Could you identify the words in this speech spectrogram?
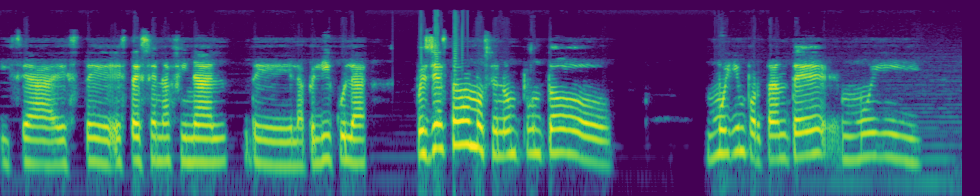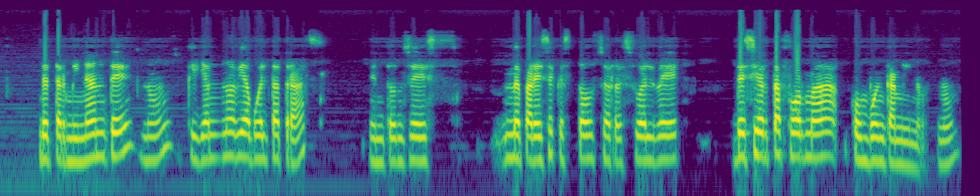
y, sea este, esta escena final de la película, pues ya estábamos en un punto muy importante, muy determinante, ¿no? Que ya no había vuelta atrás. Entonces, me parece que todo se resuelve de cierta forma con buen camino, ¿no?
